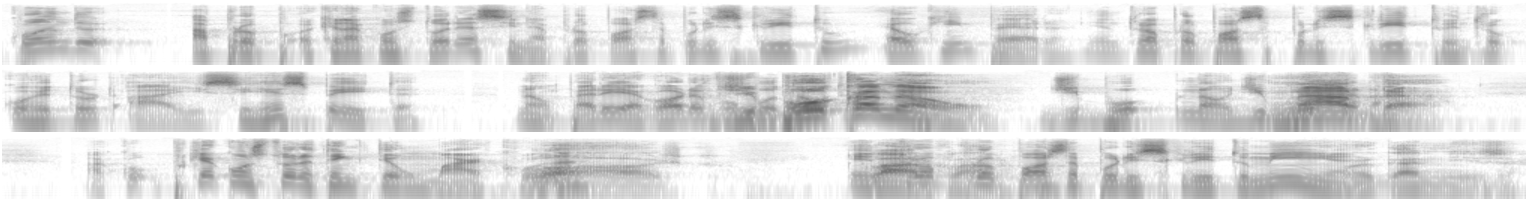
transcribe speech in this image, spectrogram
Quando a porque na consultora é assim, né? A proposta por escrito é o que impera. Entrou a proposta por escrito, entrou o corretor, aí se respeita. Não, peraí, agora eu vou De boca, não. outra- de bo... não, de boca Nada. não. A Porque a consultora tem que ter um marco, né? Lógico. Entrou Claro, a claro. proposta por escrito minha, Organiza.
